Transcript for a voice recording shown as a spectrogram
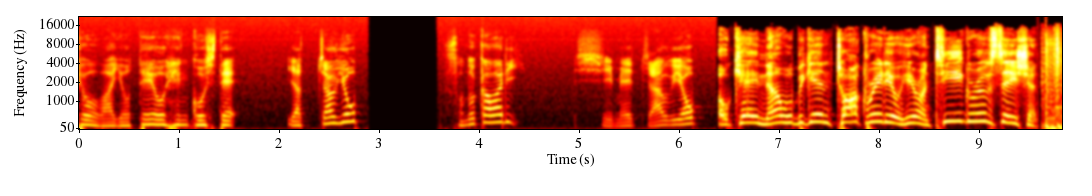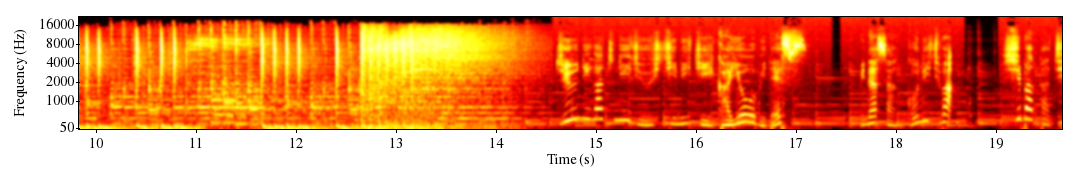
今日は予定を変更してやっちゃうよ。その代わり閉めちゃうよ。Okay, now we'll begin Talk Radio here on T Groove Station. 12月27日火曜日です。皆さんこんにちは。柴田千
